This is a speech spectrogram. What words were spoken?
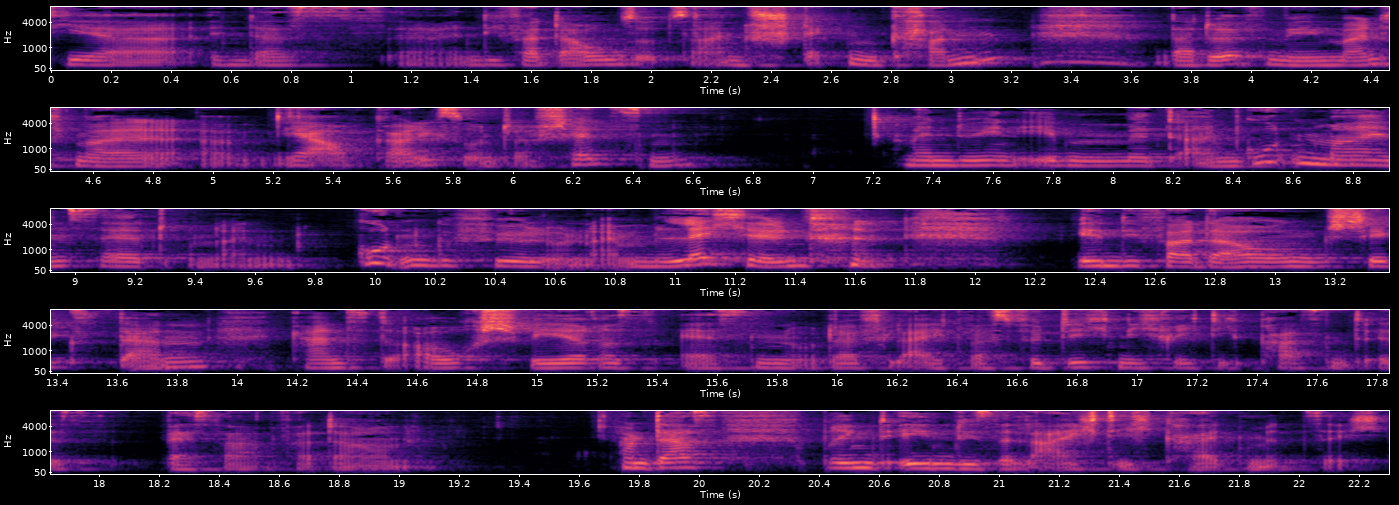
die er in, das, äh, in die Verdauung sozusagen stecken kann. Da dürfen wir ihn manchmal äh, ja auch gar nicht so unterschätzen. Wenn du ihn eben mit einem guten Mindset und einem guten Gefühl und einem Lächeln in die Verdauung schickst, dann kannst du auch schweres Essen oder vielleicht was für dich nicht richtig passend ist, besser verdauen. Und das bringt eben diese Leichtigkeit mit sich.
